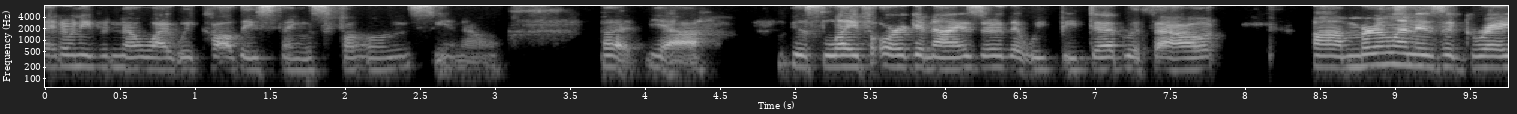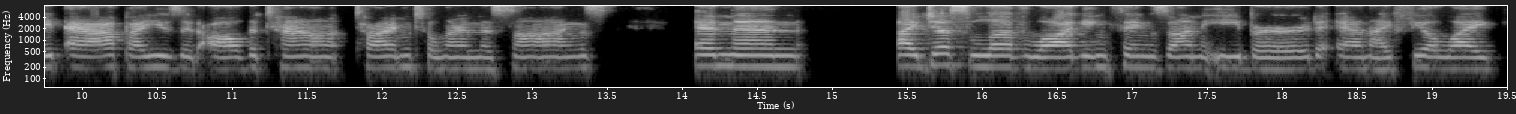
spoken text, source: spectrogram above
i don't even know why we call these things phones you know but yeah this life organizer that we'd be dead without um, Merlin is a great app. I use it all the ta- time to learn the songs. And then I just love logging things on eBird. And I feel like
